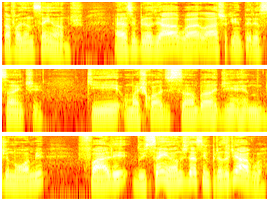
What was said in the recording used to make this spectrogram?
tá fazendo 100 anos. Aí essa empresa de água, ela acha que é interessante que uma escola de samba de, de nome fale dos 100 anos dessa empresa de água.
